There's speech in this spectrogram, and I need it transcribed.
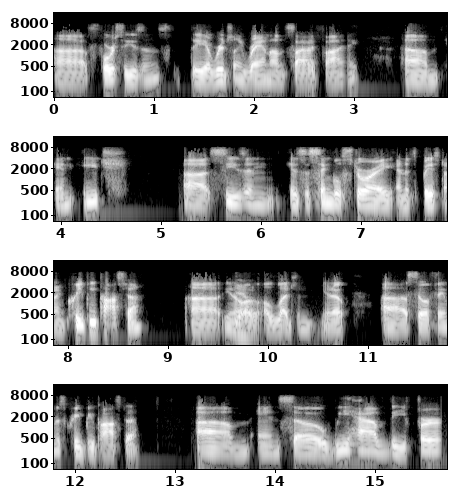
uh, four seasons. They originally ran on Sci-Fi, um, and each uh, season is a single story, and it's based on creepypasta. Uh, you know, Yeah. a, a legend. You know, uh, so a famous creepypasta. Um, and so we have the first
